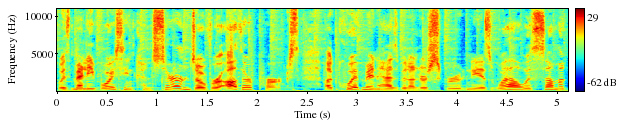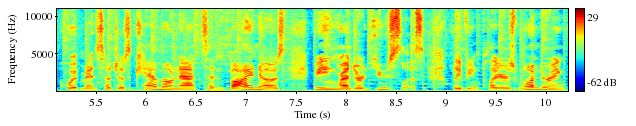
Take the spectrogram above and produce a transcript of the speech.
with many voicing concerns over other perks. Equipment has been under scrutiny as well, with some equipment such as camo nets and binos being rendered useless, leaving players wondering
